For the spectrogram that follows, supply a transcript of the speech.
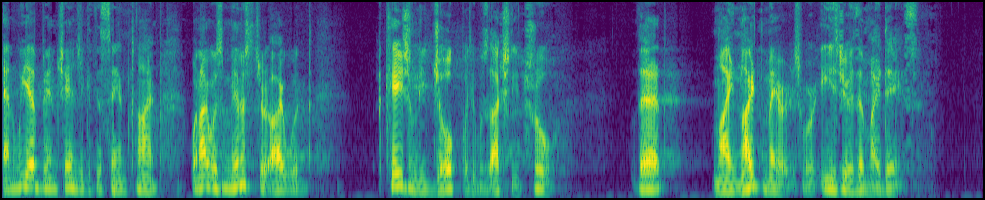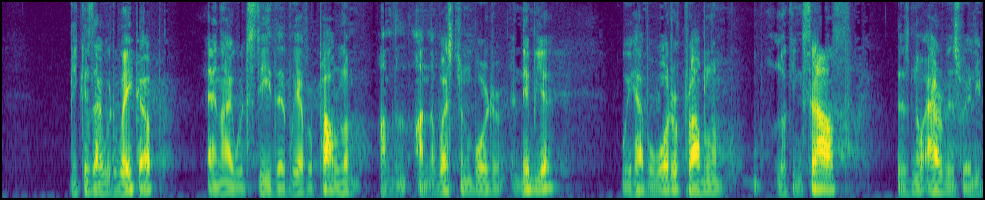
and we have been changing at the same time. When I was minister, I would occasionally joke, but it was actually true, that my nightmares were easier than my days because I would wake up and I would see that we have a problem on the, on the western border in Libya. We have a water problem looking south. There's no Arab-Israeli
